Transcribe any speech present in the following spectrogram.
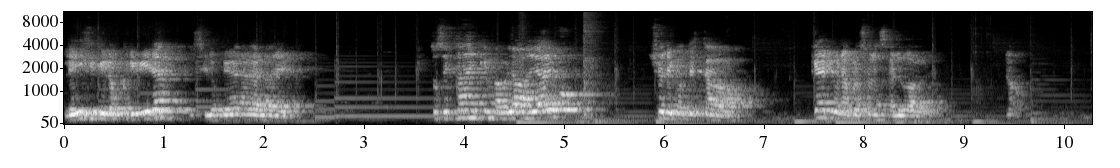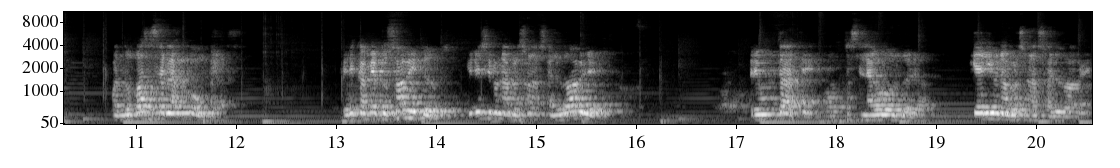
Le dije que lo escribiera y se lo pegara a la ladera. Entonces cada vez que me hablaba de algo, yo le contestaba, ¿qué haría una persona saludable? ¿No? Cuando vas a hacer las compras, ¿querés cambiar tus hábitos? ¿Quieres ser una persona saludable? Pregúntate, cuando estás en la góndola, ¿qué haría una persona saludable?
